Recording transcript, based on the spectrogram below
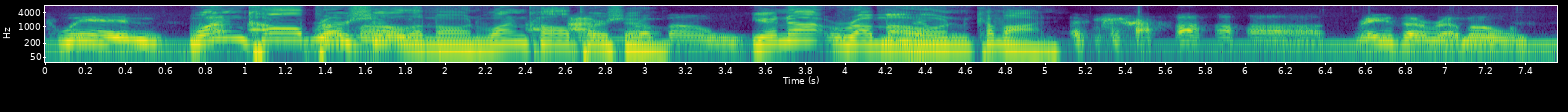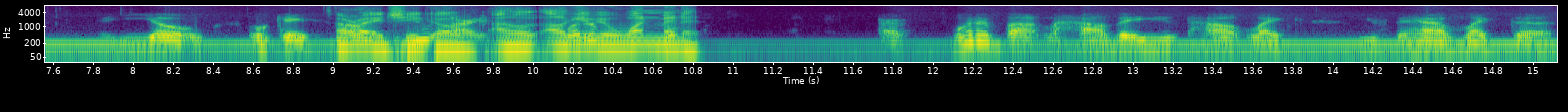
twin. One call per Ramon. show, Lamone. One call per I'm show. Ramon. You're not Ramon. Come on. Razor Ramon. Yo. Okay. All um, Chico. right, I'll, I'll give you one minute. What about how they used how like used to have like the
